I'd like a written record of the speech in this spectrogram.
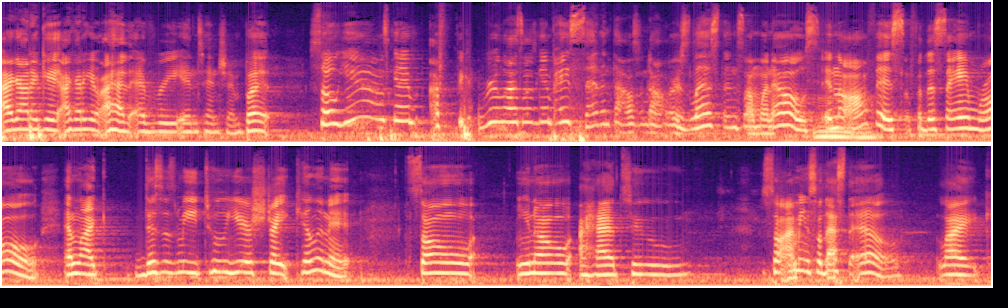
I gotta get. I gotta get. I have every intention, but so yeah, I was getting. I fig- realized I was getting paid seven thousand dollars less than someone else in the Mm. office for the same role, and like this is me two years straight killing it. So you know, I had to. So I mean, so that's the L. Like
